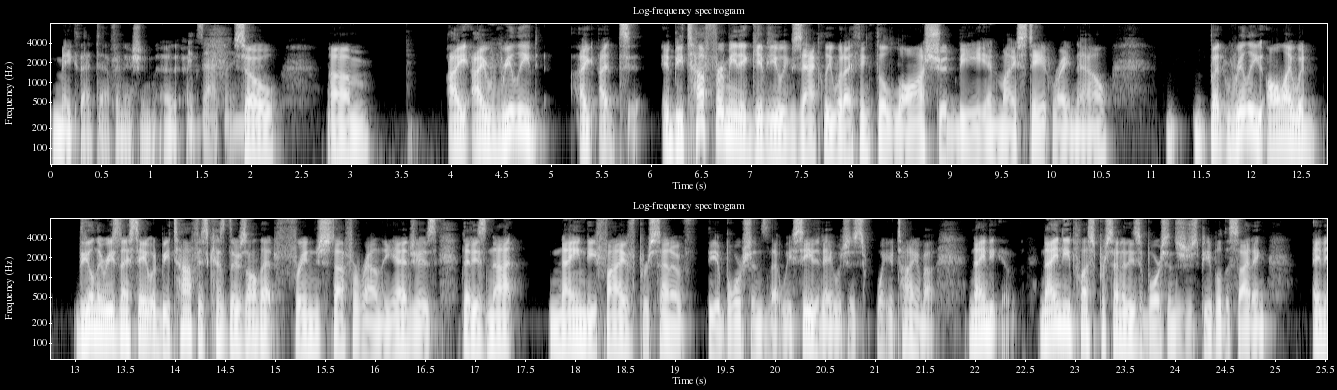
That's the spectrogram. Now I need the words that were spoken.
make that definition. Uh, Exactly. So, um, I I really I, I t- it'd be tough for me to give you exactly what I think the law should be in my state right now. But really, all I would the only reason I say it would be tough is because there's all that fringe stuff around the edges that is not 95% of the abortions that we see today, which is what you're talking about. 90, 90 plus percent of these abortions are just people deciding an,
